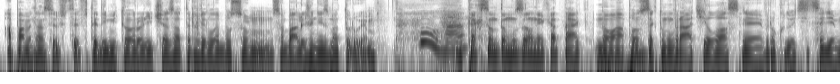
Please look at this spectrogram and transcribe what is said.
a pamätám si, vt- vtedy mi to rodičia zatrhli, lebo som sa báli, že nezmaturujem Fúha. tak som to musel nechať tak. No a potom som sa k tomu vrátil vlastne v roku 2017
